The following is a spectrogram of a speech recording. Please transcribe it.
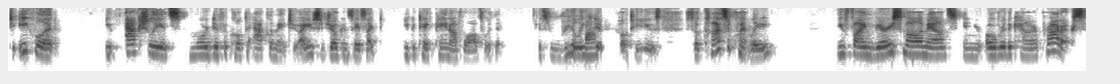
to equal it, you actually, it's more difficult to acclimate to. I used to joke and say it's like you could take paint off walls with it. It's really wow. difficult to use. So consequently, you find very small amounts in your over the counter products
